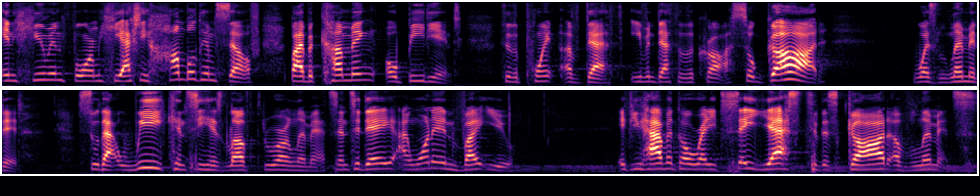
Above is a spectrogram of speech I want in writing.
in human form, he actually humbled himself by becoming obedient to the point of death, even death of the cross. So God was limited so that we can see his love through our limits. And today, I want to invite you, if you haven't already, to say yes to this God of limits.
